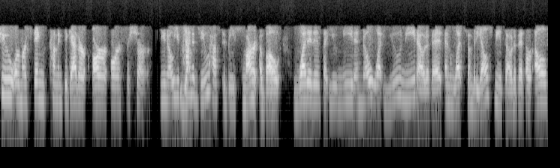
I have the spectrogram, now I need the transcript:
two or more things coming together are are for sure. You know you Yeah. kind of do have to be smart about what it is that you need and know what you need out of it and what somebody else needs out of it or else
